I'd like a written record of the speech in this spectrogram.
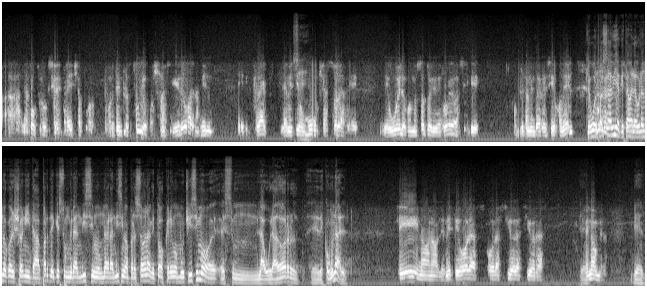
a la postproducción está hecha por, por Templo Estudio, por Jonas Figueroa, también eh, Crack le ha metido muchas horas de, de vuelo con nosotros y de ruedo, así que completamente agradecido con él. Qué bueno, no sabía que estaba laburando con Jonita, aparte de que es un grandísimo, una grandísima persona que todos queremos muchísimo, es un laburador eh, descomunal. Sí, no, no, le mete horas, horas y horas y horas. Fenómeno. Bien.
